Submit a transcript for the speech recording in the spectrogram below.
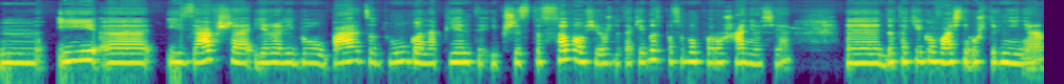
Mm, I, y, I zawsze, jeżeli był bardzo długo napięty i przystosował się już do takiego sposobu poruszania się, y, do takiego właśnie usztywnienia,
